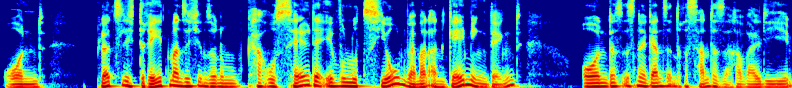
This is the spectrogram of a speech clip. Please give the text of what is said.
Und plötzlich dreht man sich in so einem Karussell der Evolution, wenn man an Gaming denkt. Und das ist eine ganz interessante Sache, weil die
